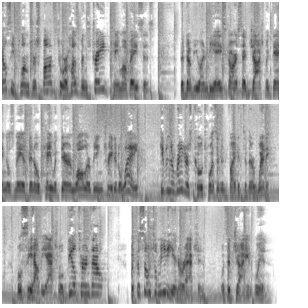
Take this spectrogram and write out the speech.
Kelsey Plum's response to her husband's trade came up aces. The WNBA star said Josh McDaniels may have been okay with Darren Waller being traded away, given the Raiders coach wasn't invited to their wedding. We'll see how the actual deal turns out, but the social media interaction was a giant win.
